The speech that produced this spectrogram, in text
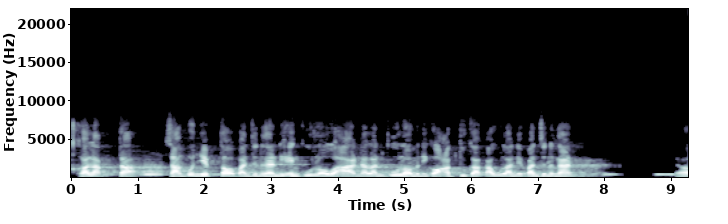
Khalaqta sampun nyipta panjenengan ing kula wa ana lan kula menika abduka kawulane panjenengan. Ya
